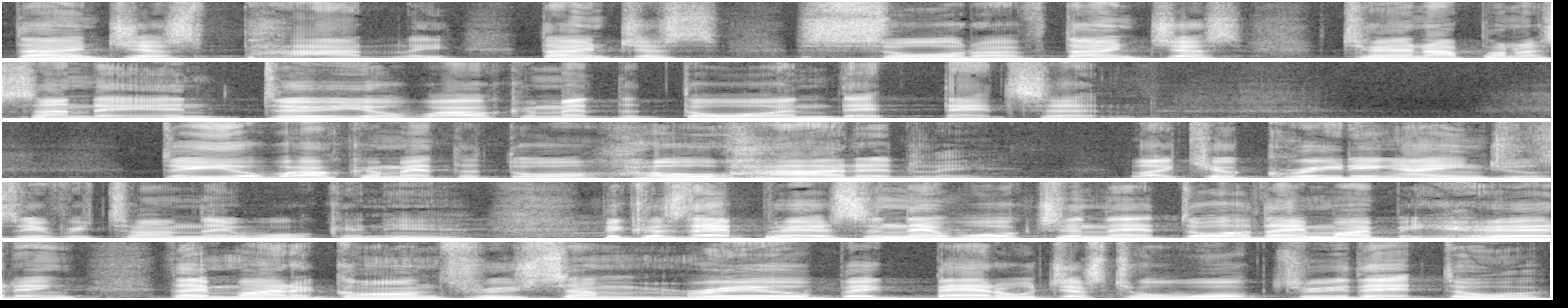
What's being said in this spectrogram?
Don't just partly. Don't just sort of. Don't just turn up on a Sunday and do your welcome at the door and that, that's it. Do your welcome at the door wholeheartedly. Like you're greeting angels every time they walk in here. Because that person that walks in that door, they might be hurting. They might have gone through some real big battle just to walk through that door.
